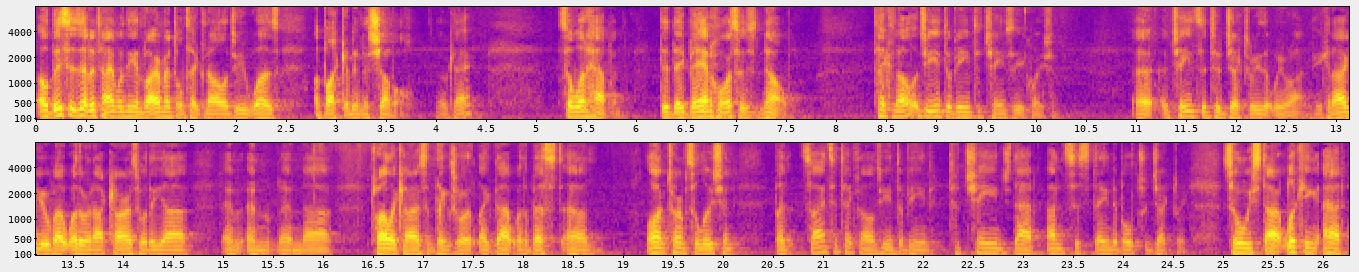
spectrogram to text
Oh, this is at a time when the environmental technology was a bucket and a shovel, okay? So what happened? Did they ban horses? No. Technology intervened to change the equation, uh, change the trajectory that we were on. You can argue about whether or not cars were the, uh, and, and, and uh, trolley cars and things like that were the best uh, long-term solution. But science and technology intervened to change that unsustainable trajectory. So when we start looking at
